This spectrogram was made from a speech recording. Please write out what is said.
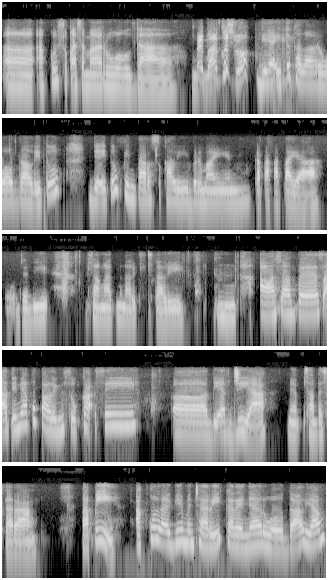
eh, aku suka sama Roald Dahl. Eh bagus loh. Dia itu Hmm. kalau Roald Dahl itu dia itu pintar sekali bermain kata-kata ya. Tuh, jadi sangat menarik sekali. Hmm, ah, sampai saat ini aku paling suka sih eh, BFG ya sampai sekarang. Tapi aku lagi mencari karyanya Roald Dahl yang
